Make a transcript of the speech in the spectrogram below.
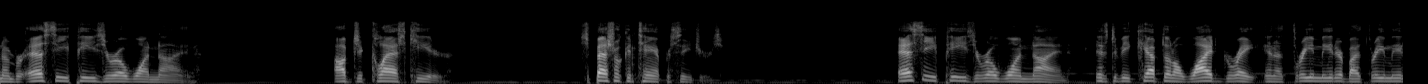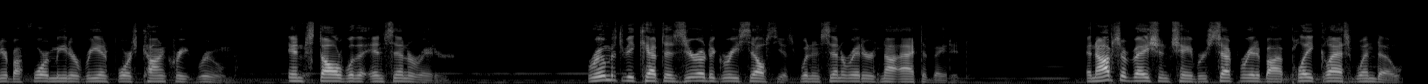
Number SCP-019 Object Class Keter Special Containment Procedures SCP-019 is to be kept on a wide grate in a 3m by 3m by 4m reinforced concrete room, installed with an incinerator. Room is to be kept at 0 degrees Celsius when incinerator is not activated. An observation chamber separated by a plate glass window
